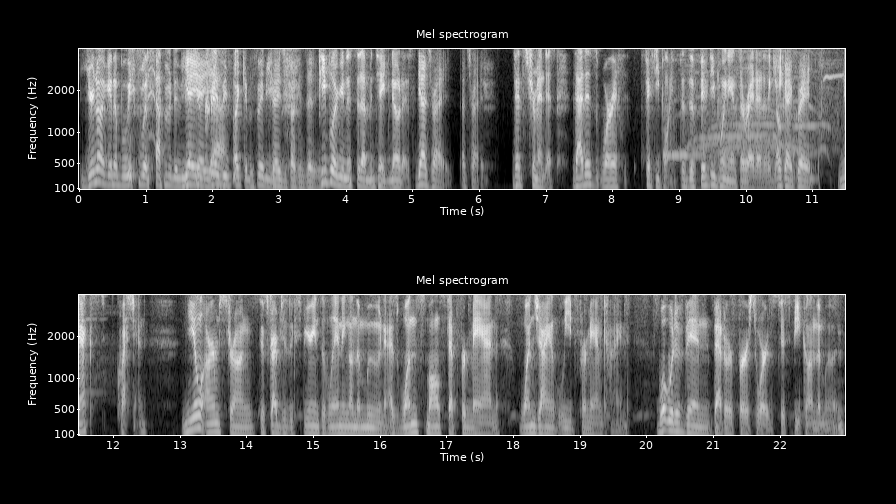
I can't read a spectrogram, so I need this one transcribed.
you're not going to believe what happened in these Yeah, two yeah, crazy yeah. fucking cities. Crazy fucking cities. People are going to sit up and take notice. That's right. That's right. That's tremendous. That is worth 50 points. It's a 50 point answer right out of the gate. Okay, great. Next question. Neil Armstrong described his experience of landing on the moon as one small step for man, one giant leap for mankind. What would have been better first words to speak on the moon?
